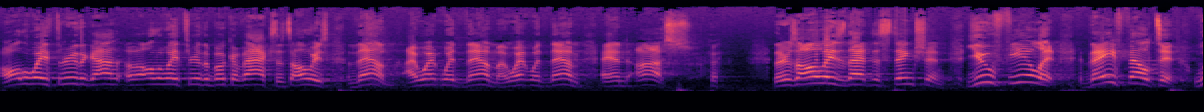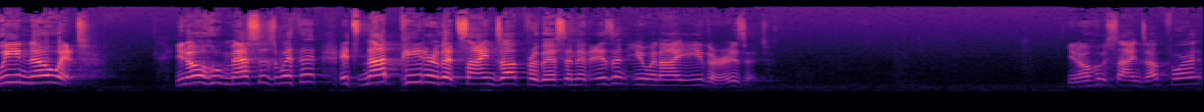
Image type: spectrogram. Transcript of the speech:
All the way through the all the way through the book of Acts, it's always them. I went with them. I went with them and us. There's always that distinction. You feel it. They felt it. We know it. You know who messes with it? It's not Peter that signs up for this, and it isn't you and I either, is it? You know who signs up for it?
